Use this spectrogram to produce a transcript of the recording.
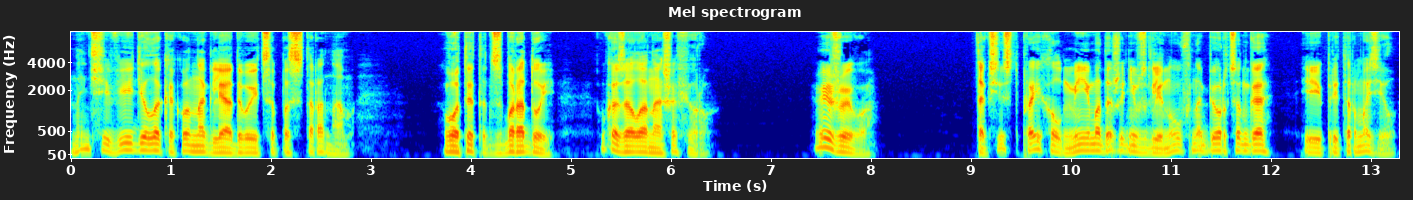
Нэнси видела, как он наглядывается по сторонам. «Вот этот, с бородой», — указала она шоферу. «Вижу его». Таксист проехал мимо, даже не взглянув на Бёрцинга, и притормозил.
